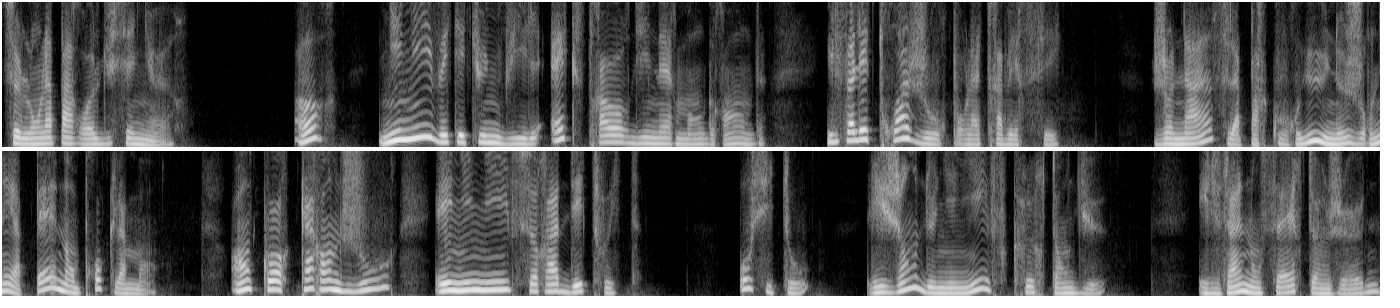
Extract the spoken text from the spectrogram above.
selon la parole du Seigneur. Or, Ninive était une ville extraordinairement grande. Il fallait trois jours pour la traverser. Jonas la parcourut une journée à peine en proclamant Encore quarante jours et Ninive sera détruite. Aussitôt, les gens de Ninive crurent en Dieu. Ils annoncèrent un jeûne,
